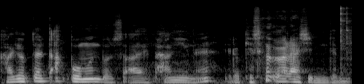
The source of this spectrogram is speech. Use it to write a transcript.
가격대를 딱 보면 벌써 아 방이네 이렇게 생각을 하시면 됩니다.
